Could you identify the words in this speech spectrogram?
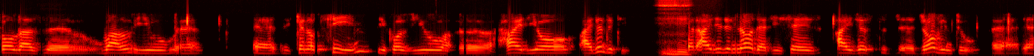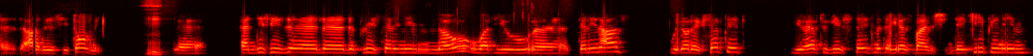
told us, uh, well, you uh, uh, cannot see him because you uh, hide your identity. But I didn't know that. He says, I just uh, drove him to uh, the, the address he told me. Uh, and this is uh, the, the police telling him, no, what you uh, telling us, we don't accept it. You have to give statement against Baybaşin. They keeping him,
